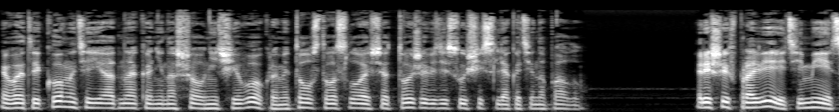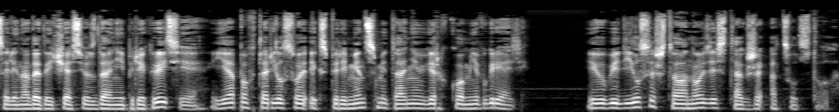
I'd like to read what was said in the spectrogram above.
В этой комнате я, однако, не нашел ничего, кроме толстого слоя все той же вездесущей слякоти на полу. Решив проверить, имеется ли над этой частью здания перекрытие, я повторил свой эксперимент с метанием вверх комьев грязи и убедился, что оно здесь также отсутствовало.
